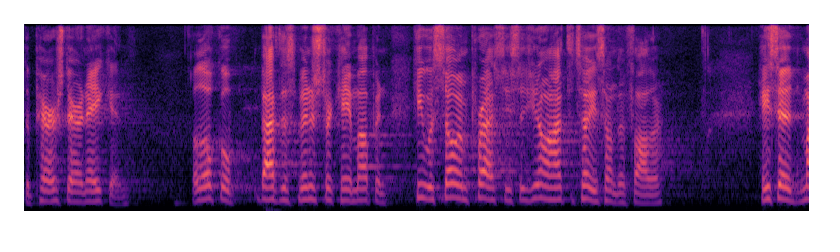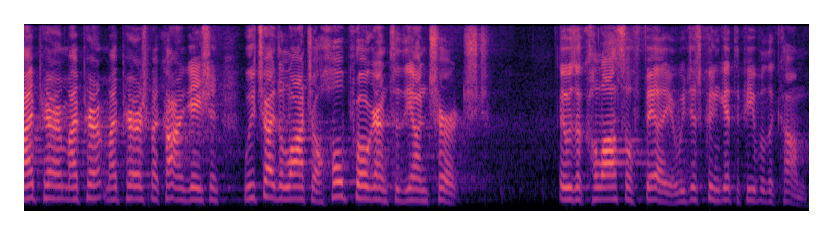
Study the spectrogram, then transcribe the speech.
the parish there in Aiken, a local Baptist minister came up and he was so impressed. He said, You know, I have to tell you something, Father. He said, My parent, my parent, my parish, my congregation, we tried to launch a whole program to the unchurched. It was a colossal failure. We just couldn't get the people to come.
